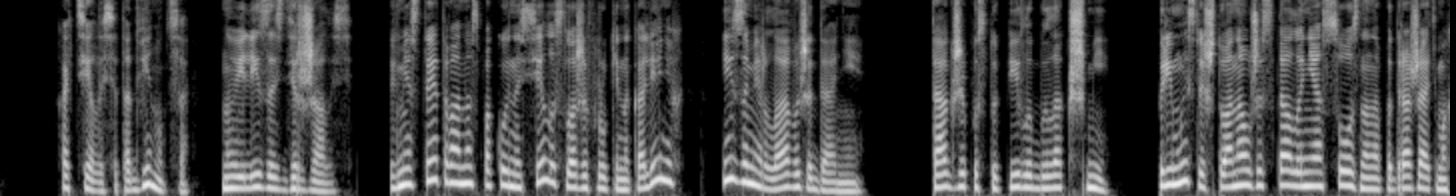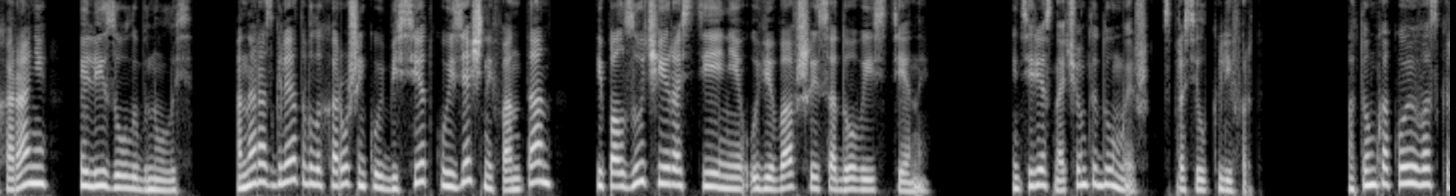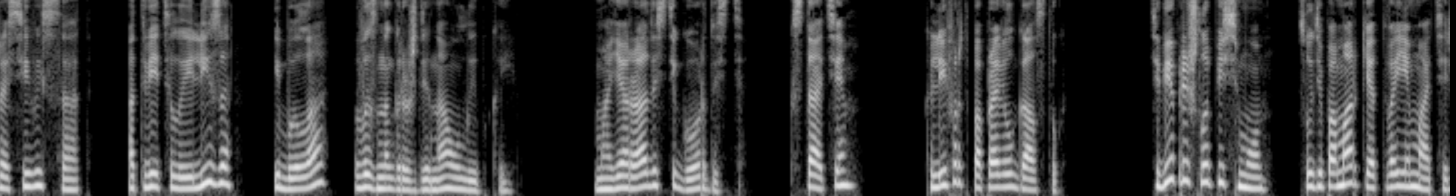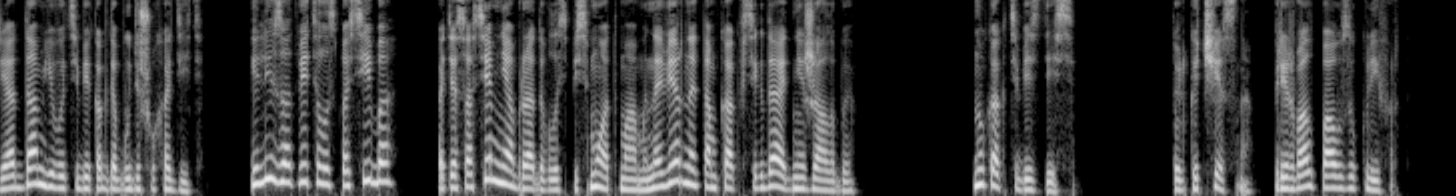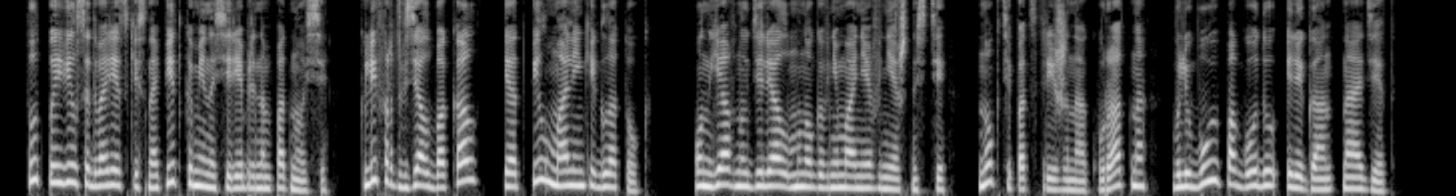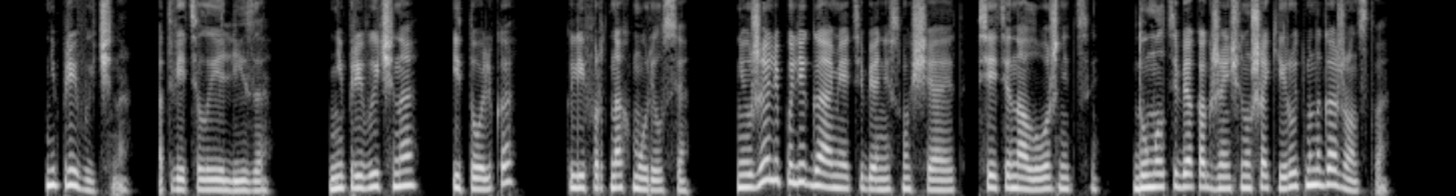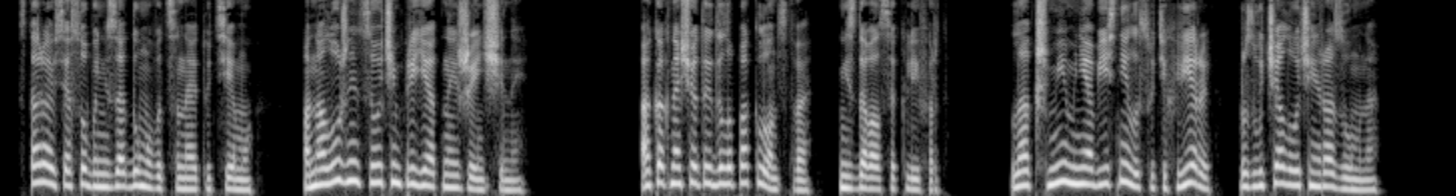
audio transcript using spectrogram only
Хотелось отодвинуться, но Элиза сдержалась. Вместо этого она спокойно села, сложив руки на коленях, и замерла в ожидании. Так же поступила бы Лакшми. При мысли, что она уже стала неосознанно подражать Махаране, Элиза улыбнулась. Она разглядывала хорошенькую беседку, изящный фонтан, и ползучие растения, увивавшие садовые стены. «Интересно, о чем ты думаешь?» — спросил Клиффорд. «О том, какой у вас красивый сад», — ответила Элиза и была вознаграждена улыбкой. «Моя радость и гордость. Кстати...» Клиффорд поправил галстук. «Тебе пришло письмо. Судя по марке от твоей матери. Отдам его тебе, когда будешь уходить». Элиза ответила спасибо хотя совсем не обрадовалась письму от мамы. Наверное, там, как всегда, одни жалобы. «Ну как тебе здесь?» «Только честно», — прервал паузу Клиффорд. Тут появился дворецкий с напитками на серебряном подносе. Клиффорд взял бокал и отпил маленький глоток. Он явно уделял много внимания внешности, ногти подстрижены аккуратно, в любую погоду элегантно одет. «Непривычно», — ответила Элиза. «Непривычно и только?» Клиффорд нахмурился. «Неужели полигамия тебя не смущает? Все эти наложницы? Думал, тебя как женщину шокирует многоженство». Стараюсь особо не задумываться на эту тему. А наложницы очень приятные женщины. «А как насчет идолопоклонства?» — не сдавался Клиффорд. Лакшми мне объяснила суть их веры, прозвучало очень разумно.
